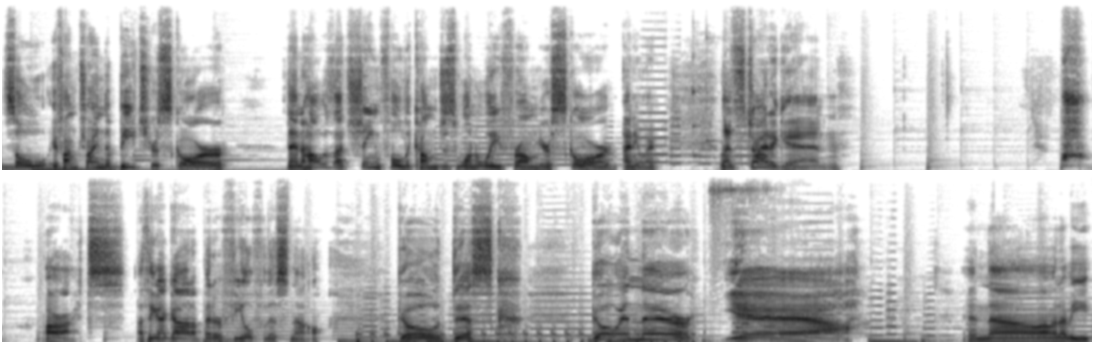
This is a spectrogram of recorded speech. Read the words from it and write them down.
So, if I'm trying to beat your score, then how is that shameful to come just one away from your score? Anyway, let's try it again. Alright, I think I got a better feel for this now. Go, disc! Go in there! Yeah! And now I'm gonna be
